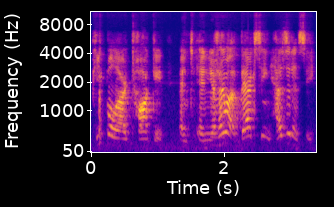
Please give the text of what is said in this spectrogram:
People are talking, and, and you're talking about vaccine hesitancy.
